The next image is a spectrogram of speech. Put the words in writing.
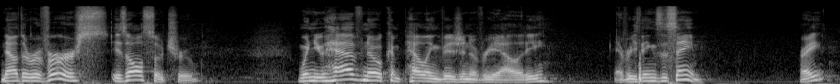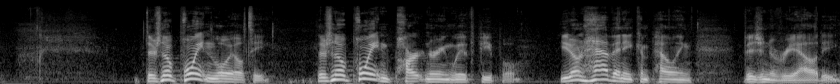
Now, the reverse is also true. When you have no compelling vision of reality, everything's the same, right? There's no point in loyalty. There's no point in partnering with people. You don't have any compelling vision of reality.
